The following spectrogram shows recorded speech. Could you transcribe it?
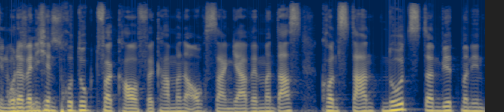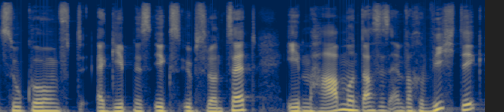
Genau Oder wenn ich ein. Produkt verkaufe, kann man auch sagen, ja, wenn man das konstant nutzt, dann wird man in Zukunft Ergebnis X, Y, Z eben haben. Und das ist einfach wichtig,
